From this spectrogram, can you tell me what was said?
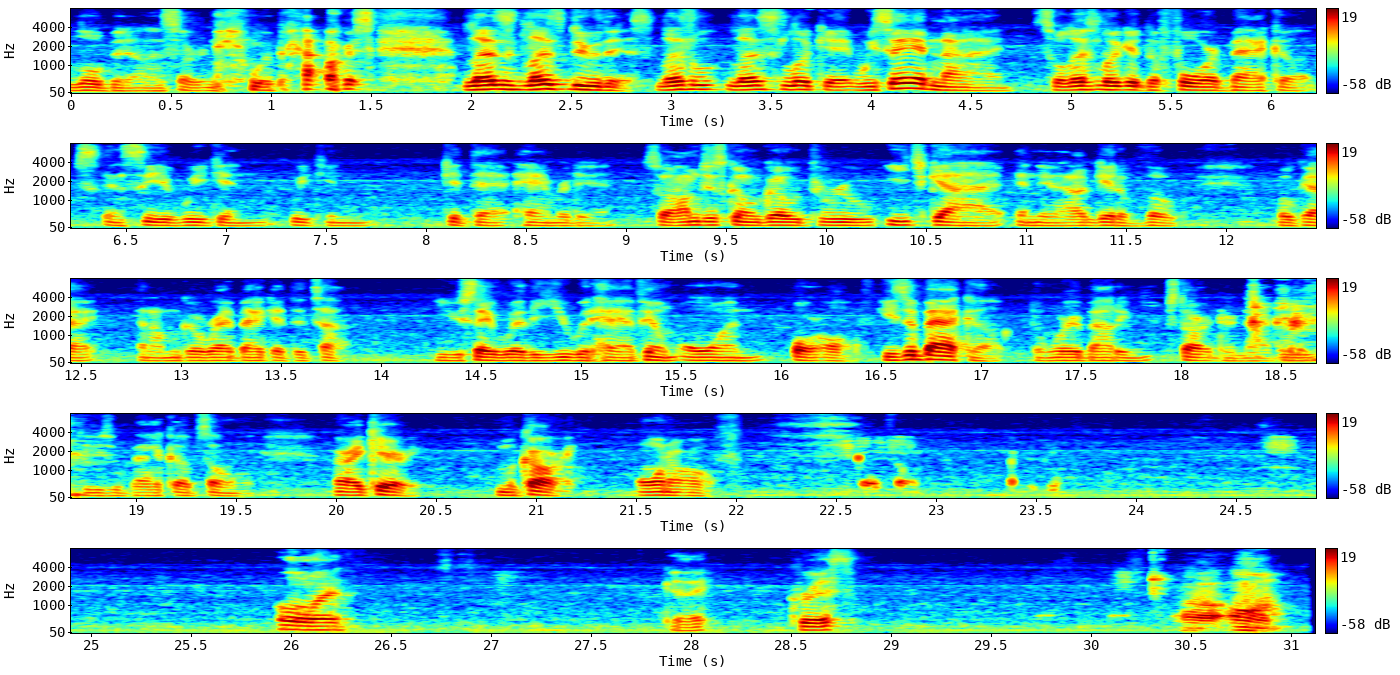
a little bit of uncertainty with Powers. Let's let's do this. Let's let's look at. We said nine, so let's look at the four backups and see if we can we can get that hammered in. So I'm just gonna go through each guy and then I'll get a vote. Okay. And I'm gonna go right back at the top. You say whether you would have him on or off. He's a backup. Don't worry about him starting or not. These, these are backups only. All right, Kerry, Mekari, on or off? On. Okay. Chris, Uh, on.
